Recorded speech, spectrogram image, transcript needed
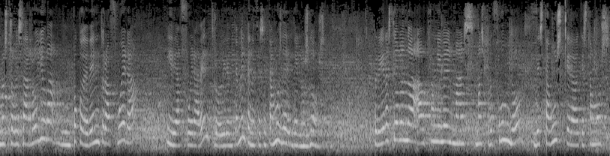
Nuestro desarrollo va un poco de dentro a afuera y de afuera adentro, evidentemente, necesitamos de, los dos. Pero yo ahora estoy hablando a otro nivel más, más profundo de esta búsqueda que estamos,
